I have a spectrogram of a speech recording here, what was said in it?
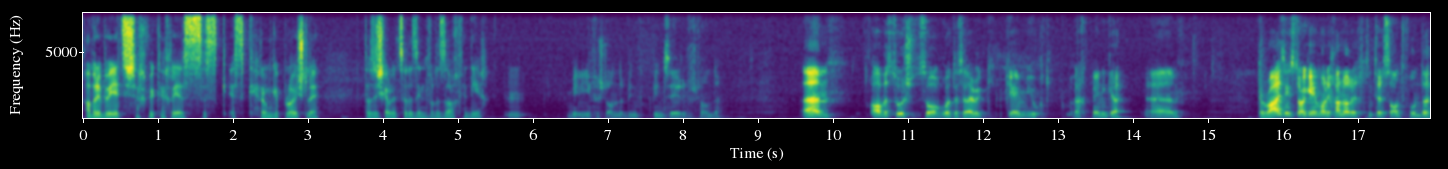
Aber eben jetzt ist es wirklich ein, bisschen ein, ein, ein Herumgepläuschle. Das ist glaube ich nicht so der Sinn von der Sache, finde ich. Mhm. Bin ich einverstanden, bin, bin sehr einverstanden. Ähm, aber sonst, so gut, das Celebrity Game juckt recht weniger. Ähm, der Rising Star Game habe ich auch noch recht interessant gefunden.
